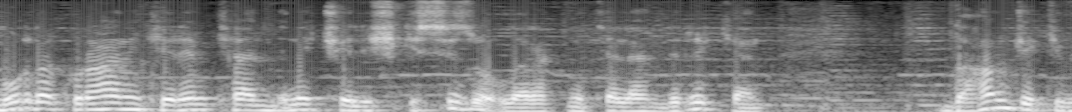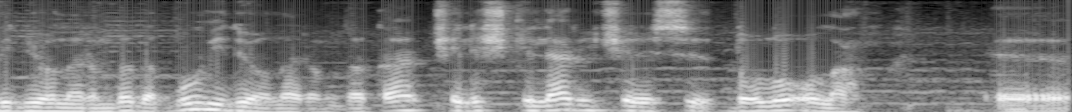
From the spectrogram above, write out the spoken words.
Burada Kur'an-ı Kerim kendini çelişkisiz olarak nitelendirirken daha önceki videolarımda da bu videolarımda da çelişkiler içerisi dolu olan e,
